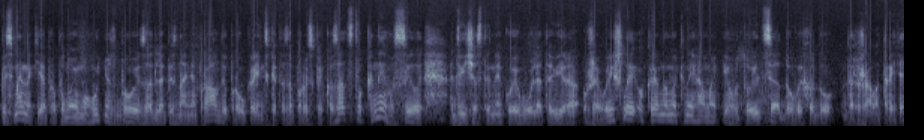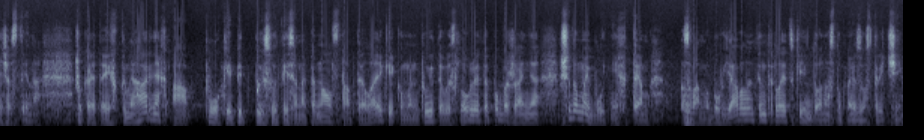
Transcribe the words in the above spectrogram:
письменник я пропоную могутню зброю задля пізнання правди про українське та запорозьке козацтво, книгу сили, дві частини якої воля та віра вже вийшли окремими книгами і готується до виходу держава третя частина. Шукайте їх в книгарнях. А поки підписуйтеся на канал, ставте лайки, коментуйте, висловлюйте побажання щодо майбутніх тем. З вами був я, Валентин Терлецький. До наступної зустрічі.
